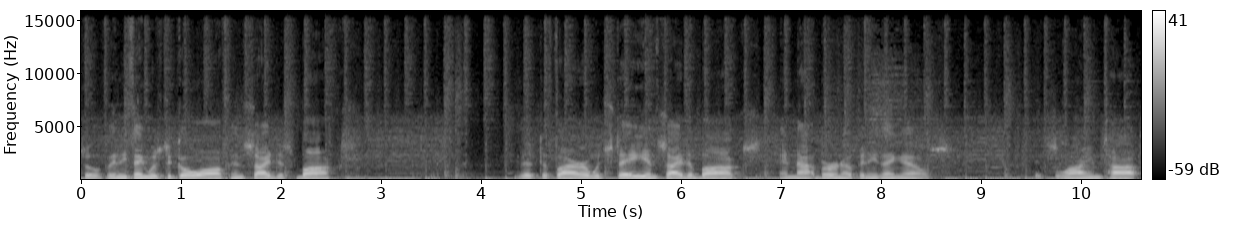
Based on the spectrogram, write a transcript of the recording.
So if anything was to go off inside this box, that the fire would stay inside the box and not burn up anything else. It's lined top,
